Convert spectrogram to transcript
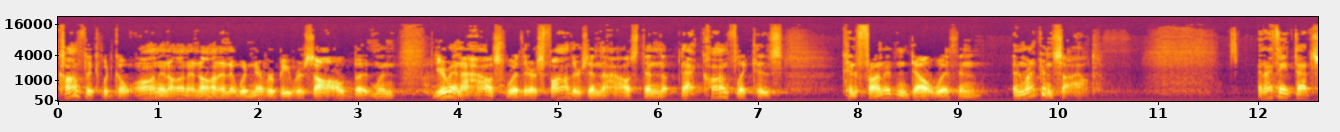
conflict would go on and on and on, and it would never be resolved. But when you're in a house where there's fathers in the house, then that conflict is confronted and dealt with and, and reconciled. And I think that's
